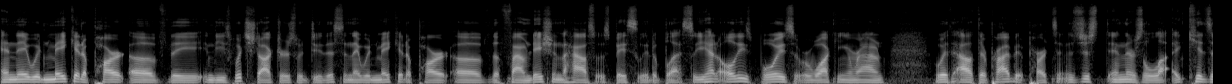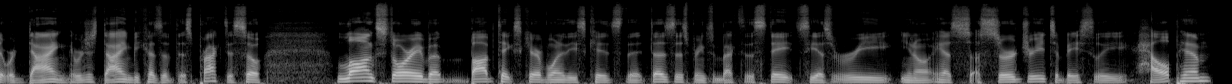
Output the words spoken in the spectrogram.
and they would make it a part of the and these witch doctors would do this and they would make it a part of the foundation of the house. It was basically to bless. So you had all these boys that were walking around without their private parts. It was just and there's a lot of kids that were dying. They were just dying because of this practice. So long story but bob takes care of one of these kids that does this brings him back to the states. He has re you know he has a surgery to basically help him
